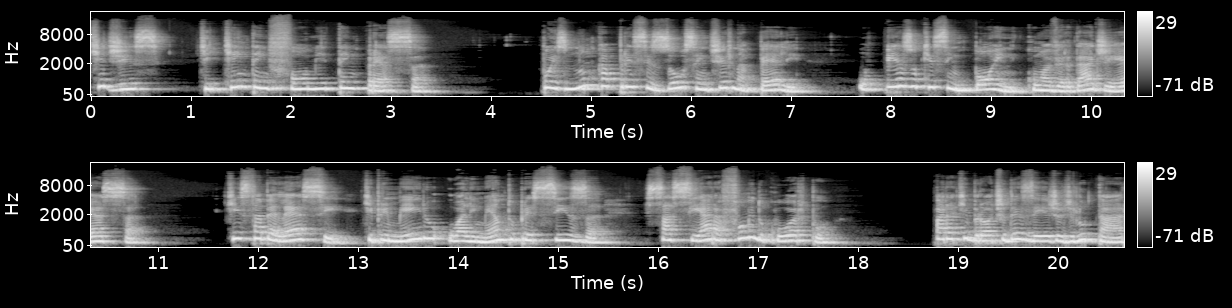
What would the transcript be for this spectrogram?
que diz que quem tem fome tem pressa pois nunca precisou sentir na pele o peso que se impõe com a verdade essa, que estabelece que primeiro o alimento precisa saciar a fome do corpo, para que brote o desejo de lutar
